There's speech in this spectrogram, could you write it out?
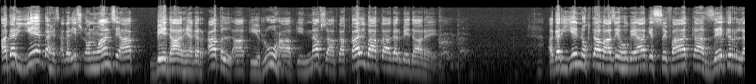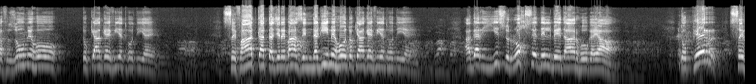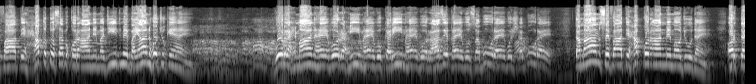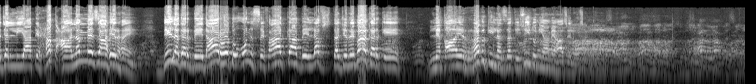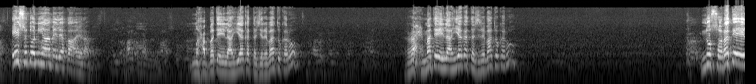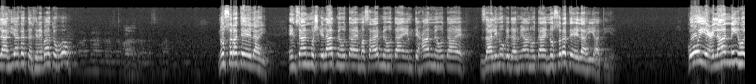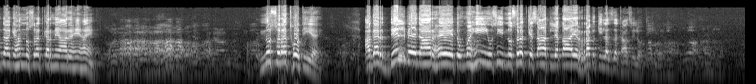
اگر یہ بحث، اگر اس عنوان سے آپ بیدار ہیں، اگر عقل آپ کی، روح آپ کی، نفس آپ کا، قلب آپ کا اگر بیدار ہے اگر یہ نقطہ واضح ہو گیا کہ صفات کا ذکر لفظوں میں ہو، تو کیا کیفیت ہوتی ہے؟ صفات کا تجربہ زندگی میں ہو، تو کیا کیفیت ہوتی ہے؟ اگر اس رخ سے دل بیدار ہو گیا، تو پھر صفات حق تو سب قرآن مجید میں بیان ہو چکے ہیں۔ وہ رحمان ہے، وہ رحیم ہے، وہ کریم ہے، وہ رازق ہے، وہ صبور ہے، وہ شکور ہے۔ تمام صفات حق قرآن میں موجود ہیں اور تجلیات حق عالم میں ظاہر ہیں۔ دل اگر بیدار ہو تو ان صفات کا بے لفظ تجربہ کر کے لقاء رب کی لذت اسی دنیا میں حاصل ہو سکتا اس دنیا میں لقاء رب۔ محبت الہیہ کا تجربہ تو کرو۔ رحمت الہیہ کا تجربہ تو کرو۔ نصرت الہیہ کا تجربہ تو ہو۔ نصرت الہی۔ انسان مشکلات میں ہوتا ہے، مصائب میں ہوتا ہے، امتحان میں ہوتا ہے، ظالموں کے درمیان ہوتا ہے، نصرت الہی آتی ہے۔ کوئی اعلان نہیں ہوتا کہ ہم نصرت کرنے آ رہے ہیں۔ نصرت ہوتی ہے۔ اگر دل بیدار ہے تو وہیں اسی نصرت کے ساتھ لقاء رب کی لذت حاصل ہوتی ہے۔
